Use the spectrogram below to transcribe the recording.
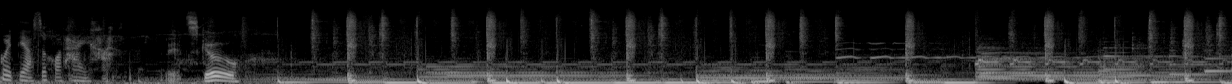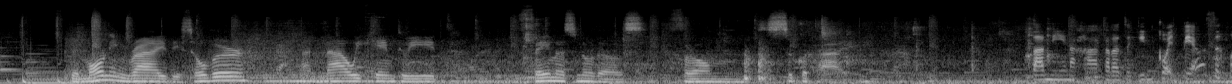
ก๋วยเตี๋ยวสุโขทัยค่ะ Let's go. The morning ride is over, and now we came to eat famous noodles from Sukhothai. ตอนนี้นะคะกำลังจะกินก๋วยเตี๋ยวสุโข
